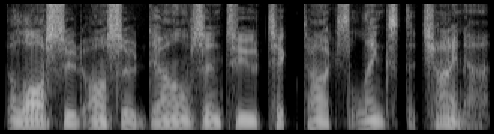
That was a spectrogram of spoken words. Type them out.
The lawsuit also delves into TikTok's links to China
